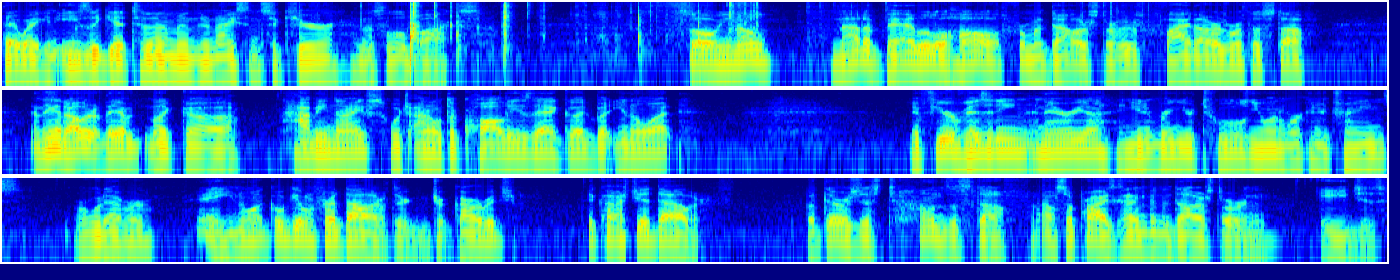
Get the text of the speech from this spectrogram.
that way I can easily get to them, and they're nice and secure in this little box. So, you know, not a bad little haul from a dollar store. There's $5 worth of stuff. And they had other, they have like uh, hobby knives, which I don't know if the quality is that good, but you know what? If you're visiting an area and you didn't bring your tools and you want to work on your trains or whatever, hey, you know what? Go get them for a dollar. If they're garbage, it cost you a dollar. But there was just tons of stuff. I was surprised because I haven't been to a dollar store in ages.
